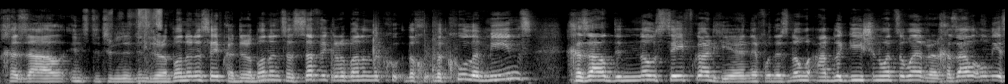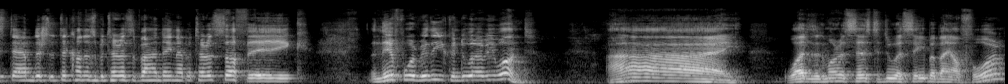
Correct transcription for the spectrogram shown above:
Chazal instituted in Rabbanan a safeguard. Rabbanan says Safik Rabbanan the, the, the Kula means Chazal did no safeguard here, and therefore there's no obligation whatsoever. Chazal only established the Takanas B'teres V'Hadei, not B'teres Safik. And therefore, really, you can do whatever you want. Aye. What the Gemara says to do a Seba by al four?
